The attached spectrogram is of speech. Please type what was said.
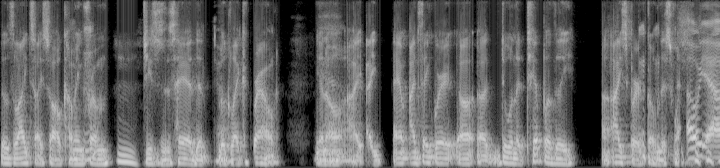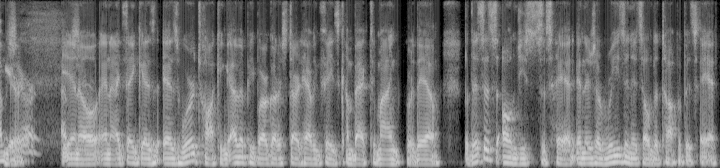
those lights I saw coming Mhm. from Hmm. Jesus's head that Yeah. looked like a crown. You know, I, I, I think we're uh, uh, doing the tip of the uh, iceberg on this one. Oh yeah, I'm Here. sure. I'm you know and i think as as we're talking other people are going to start having things come back to mind for them but this is on jesus' head and there's a reason it's on the top of his head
